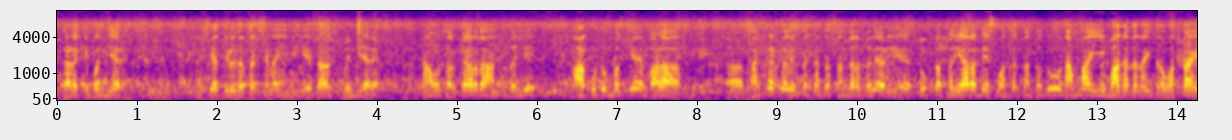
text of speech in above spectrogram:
ಸ್ಥಳಕ್ಕೆ ಬಂದಿದ್ದಾರೆ. ವಿಷಯ ತಿಳಿದ ತಕ್ಷಣ ಇಲ್ಲಿಗೆ ಧಾವಿಸಿ ಬಂದಿದ್ದಾರೆ. ನಾವು ಸರ್ಕಾರದ ಹಂತದಲ್ಲಿ ಆ ಕುಟುಂಬಕ್ಕೆ ಭಾಳ ಸಂಕಷ್ಟದಲ್ಲಿ ಸಂಕಷ್ಟದಲ್ಲಿರ್ತಕ್ಕಂಥ ಸಂದರ್ಭದಲ್ಲಿ ಅವರಿಗೆ ಸೂಕ್ತ ಪರಿಹಾರ ಬೇಕು ಅಂತಕ್ಕಂಥದ್ದು ನಮ್ಮ ಈ ಭಾಗದ ರೈತರ ಒತ್ತಾಯ.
